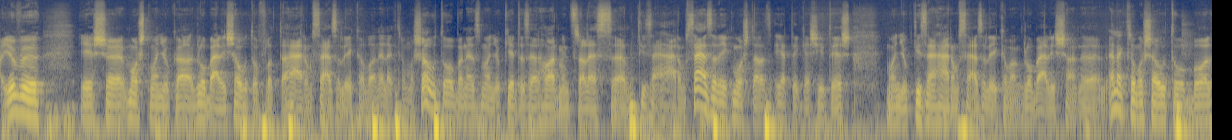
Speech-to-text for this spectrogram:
a jövő, és most mondjuk a globális autóflotta 3%-a van elektromos autóban, ez mondjuk 2030-ra lesz 13%, most az értékesítés mondjuk 13%-a van globálisan elektromos autóból,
